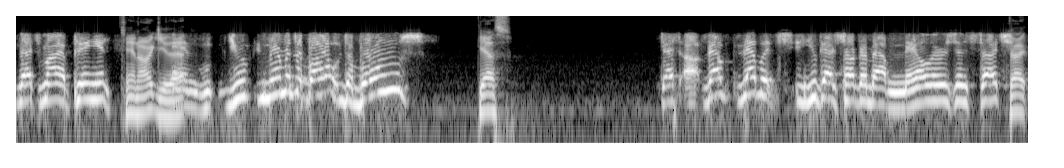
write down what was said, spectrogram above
that's my opinion. Can't argue that. And you remember the bowl, the Bulls? yes. That's uh, that that was you guys talking about mailers and such. Right.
